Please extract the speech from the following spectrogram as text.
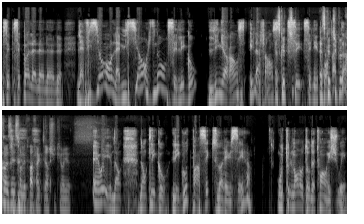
C'est, pas la, la vision, la mission? Je dis non, c'est l'ego, l'ignorance et la chance. Est-ce que tu, c'est, les est-ce que tu peux creuser sur les trois facteurs? Je suis curieux. Eh oui, donc, donc l'ego. L'ego de penser que tu vas réussir ou tout le monde autour de toi a échoué.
